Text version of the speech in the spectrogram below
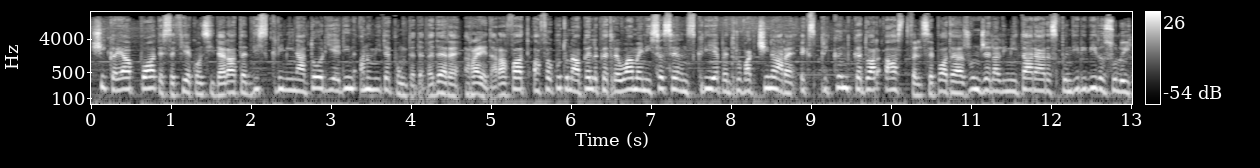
și că ea poate să fie considerată discriminatorie din anumite puncte de vedere. Raed Arafat a făcut un apel către oamenii să se înscrie pentru vaccinare, explicând că doar astfel se poate ajunge la limitarea răspândirii virusului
